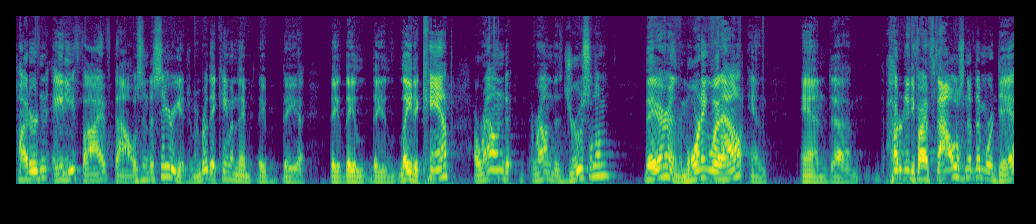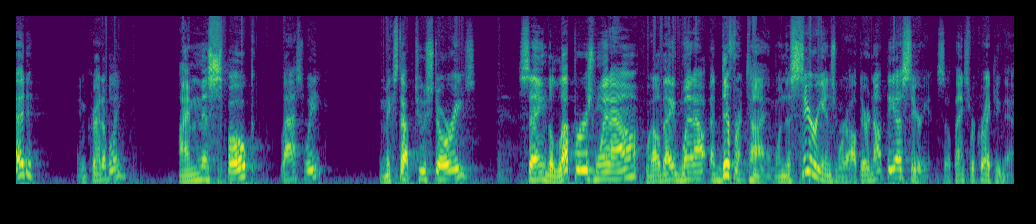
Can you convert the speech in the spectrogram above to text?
185,000 Assyrians. Remember, they came and they, they, they, uh, they, they, they laid a camp around, around the Jerusalem there, and the morning went out, and, and um, 185,000 of them were dead, incredibly. I misspoke last week, mixed up two stories, saying the lepers went out. Well, they went out a different time when the Syrians were out there, not the Assyrians. So thanks for correcting that.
